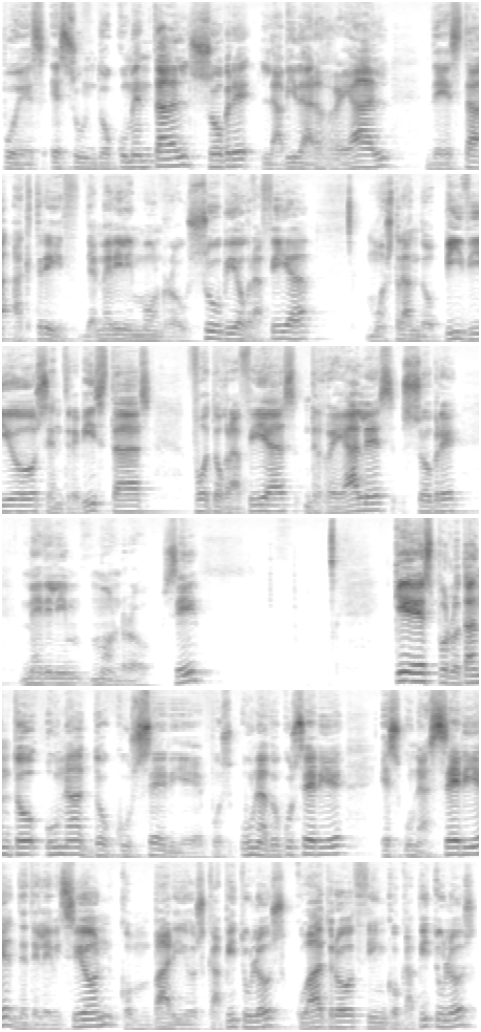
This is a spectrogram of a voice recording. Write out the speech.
pues es un documental sobre la vida real de esta actriz, de Marilyn Monroe, su biografía, mostrando vídeos, entrevistas, fotografías reales sobre Marilyn Monroe. ¿Sí? ¿Qué es, por lo tanto, una docuserie? Pues una docuserie es una serie de televisión con varios capítulos, cuatro, o cinco capítulos,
